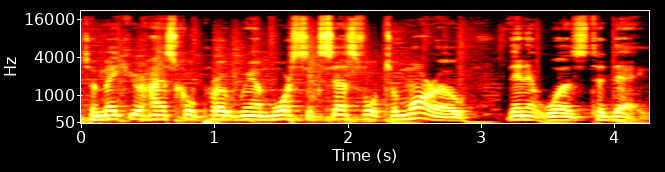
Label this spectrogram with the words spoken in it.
to make your high school program more successful tomorrow than it was today.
